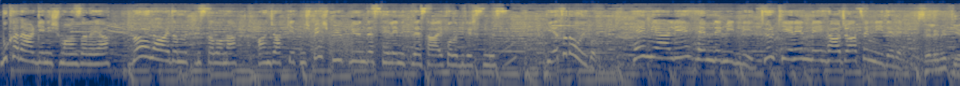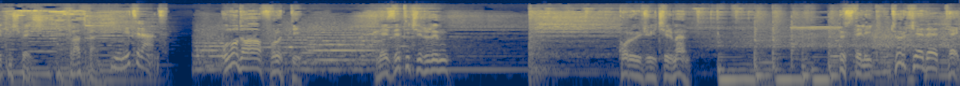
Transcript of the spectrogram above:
Bu kadar geniş manzaraya, böyle aydınlık bir salona ancak 75 büyüklüğünde selenitle sahip olabilirsiniz. Fiyatı da uygun. Hem yerli hem de milli. Türkiye'nin ve ihracatın lideri. Selenit 75. Fırat ben. Yeni trend. Uludağ Frutti. Lezzet içiririm. Koruyucu içirmem. Üstelik Türkiye'de tek.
